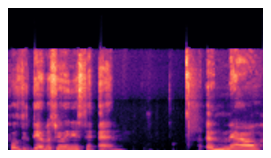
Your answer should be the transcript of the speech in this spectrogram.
So I was like, damn, this really needs to end. And now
